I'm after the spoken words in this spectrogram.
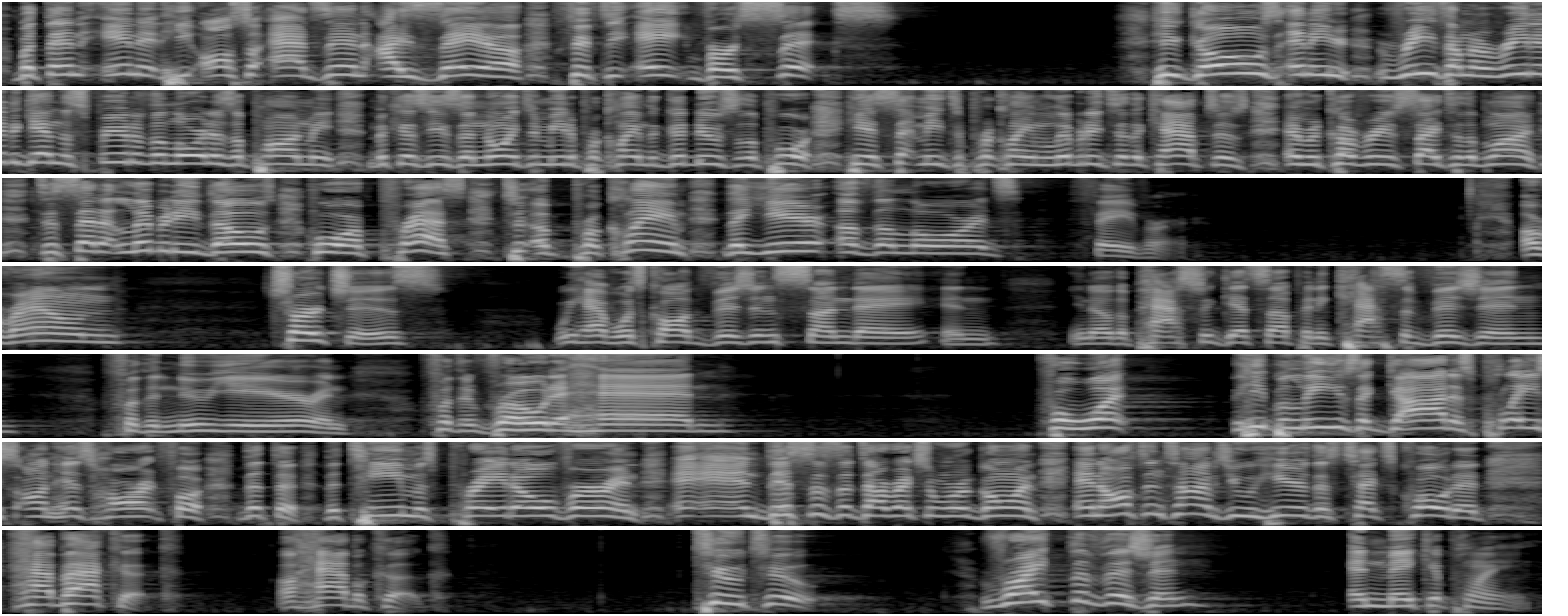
But then in it, he also adds in Isaiah 58, verse 6. He goes and he reads, I'm going to read it again. The Spirit of the Lord is upon me because he has anointed me to proclaim the good news to the poor. He has sent me to proclaim liberty to the captives and recovery of sight to the blind, to set at liberty those who are oppressed, to uh, proclaim the year of the Lord's favor. Around churches, we have what's called Vision Sunday, and you know, the pastor gets up and he casts a vision for the new year and for the road ahead, for what he believes that God has placed on his heart for that the, the team has prayed over and, and this is the direction we're going. And oftentimes you hear this text quoted, Habakkuk or Habakkuk 2 2. Write the vision and make it plain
